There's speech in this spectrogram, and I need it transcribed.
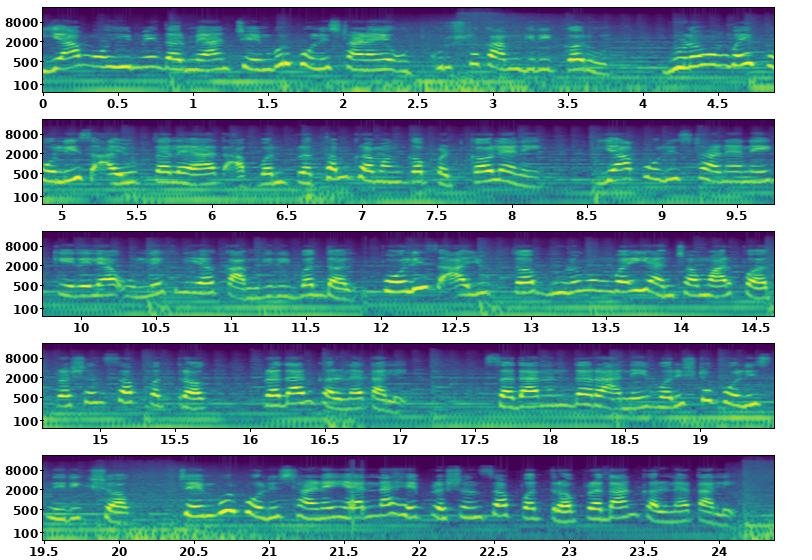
या मोहिमेदरम्यान चेंबूर पोलीस ठाण्याने उत्कृष्ट कामगिरी करून बृहमुंबई पोलीस आयुक्तालयात आपण प्रथम क्रमांक पटकावल्याने या पोलीस ठाण्याने केलेल्या उल्लेखनीय कामगिरीबद्दल पोलीस आयुक्त बृहमुंबई यांच्यामार्फत प्रशंसापत्रक प्रदान करण्यात आले. सदानंद राणे वरिष्ठ पोलीस निरीक्षक चेंबूर पोलीस ठाणे यांना हे प्रशंसापत्र प्रदान करण्यात आले.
